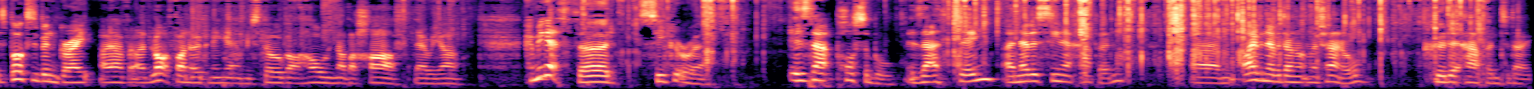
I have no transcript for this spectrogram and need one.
This box has been great. I have a lot of fun opening it and we still got a whole another half. There we are. Can we get a third secret rare? Is that possible? Is that a thing? I've never seen it happen. Um, I've never done it on the channel. Could it happen today?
